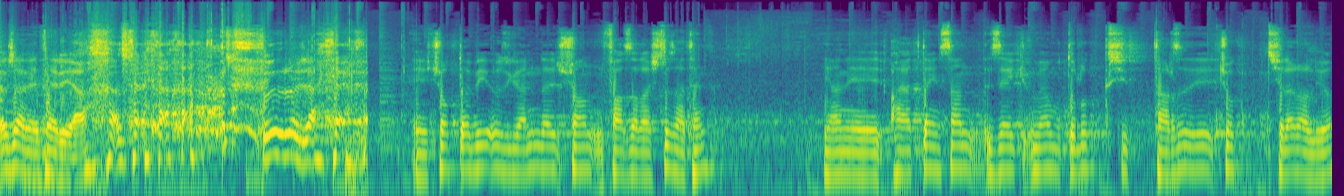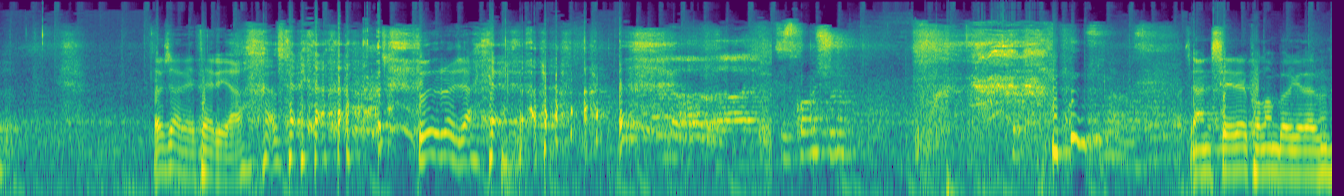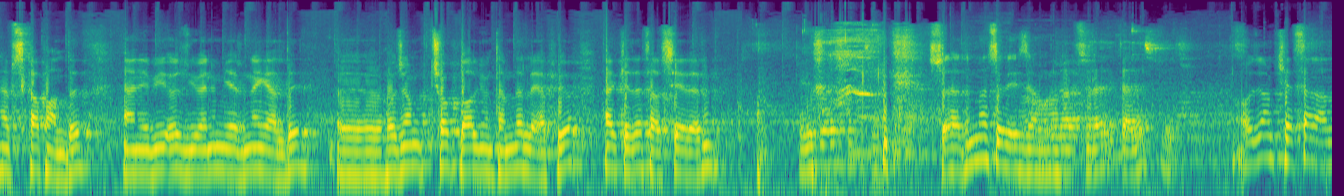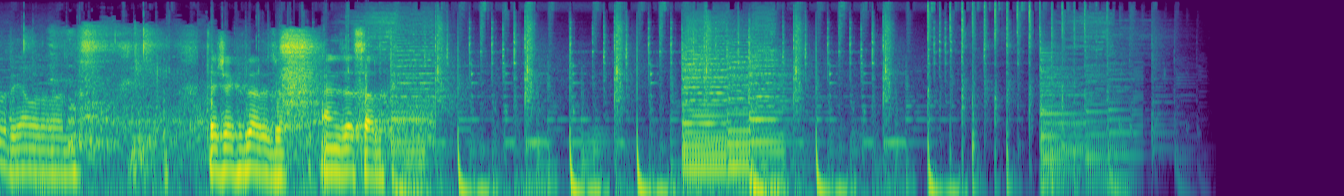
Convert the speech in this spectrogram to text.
Hocam yeter ya. Buyurun hocam. E, çok da bir özgüvenim de şu an fazlalaştı zaten. Yani hayatta insan zevk ve mutluluk tarzı çok şeyler alıyor. Hocam yeter ya. Buyurun hocam. Siz konuşun. Yani seyrek olan bölgelerimin hepsi kapandı. Yani bir özgüvenim yerine geldi. Ee, hocam çok doğal yöntemlerle yapıyor. Herkese tavsiye ederim. Söyledim ben söyleyeceğim. ama. söyledik de? Hocam keser alır ya oralarda. Teşekkürler hocam. Elinize sağlık.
